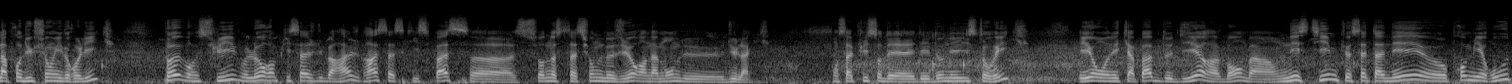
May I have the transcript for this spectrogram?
la production hydraulique peuvent suivre le remplissage du barrage grâce à ce qui se passe sur nos stations de mesure en amont du lac. On s'appuie sur des, données historiques et on est capable de dire, bon, ben, on estime que cette année, euh, au 1er août,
